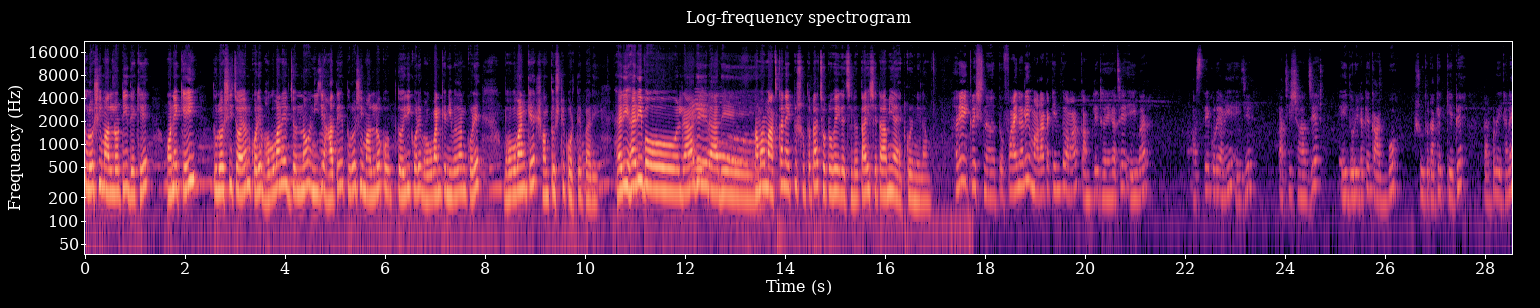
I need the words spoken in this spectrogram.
তুলসী মাল্যটি দেখে অনেকেই তুলসী চয়ন করে ভগবানের জন্য নিজে হাতে তুলসী মাল্য তৈরি করে ভগবানকে নিবেদন করে ভগবানকে সন্তুষ্টি করতে পারে। হরি হরি বল, রাধে রাধে। আমার মাঝখানে একটু সুতোটা ছোট হয়ে গেছিল, তাই সেটা আমি অ্যাড করে নিলাম। হরে কৃষ্ণ, তো ফাইনালি মালাটা কিন্তু আমার কমপ্লিট হয়ে গেছে। এইবার আস্তে করে আমি এই যে কাঁচির সাহায্যে এই দড়িটাকে কাটবো, সুতোটাকে কেটে তারপরে এখানে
